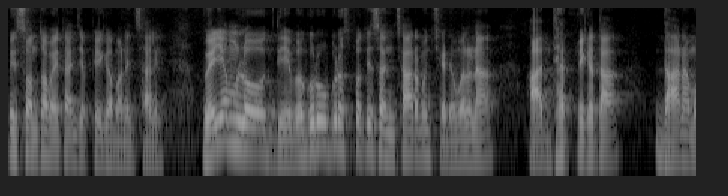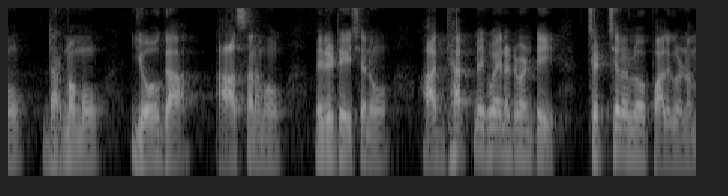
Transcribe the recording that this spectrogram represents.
మీ సొంతమైతే అని చెప్పి గమనించాలి. వ్యయంలో దేవగురు బృహస్పతి సంచారం చేయడం వలన ఆధ్యాత్మికత దానము ధర్మము యోగా ఆసనము మెడిటేషను ఆధ్యాత్మికమైనటువంటి చర్చలలో పాల్గొనడం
